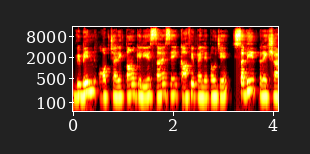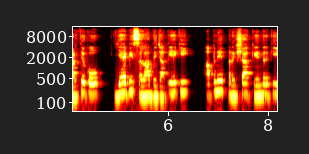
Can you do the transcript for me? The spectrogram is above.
विभिन्न औपचारिकताओं के लिए समय से काफ़ी पहले पहुँचे सभी परीक्षार्थियों को यह भी सलाह दी जाती है कि अपने परीक्षा केंद्र की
